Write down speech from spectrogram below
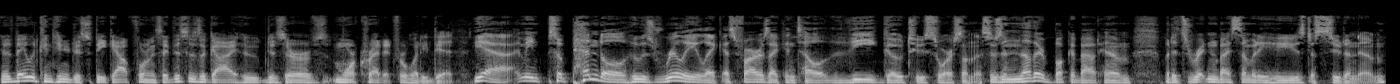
They would continue to speak out for him and say, "This is a guy who deserves more credit for what he did." Yeah, I mean, so Pendle, who's really like, as far as I can tell, the go-to source on this. There's another book about him, but it's written by somebody who used a pseudonym.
